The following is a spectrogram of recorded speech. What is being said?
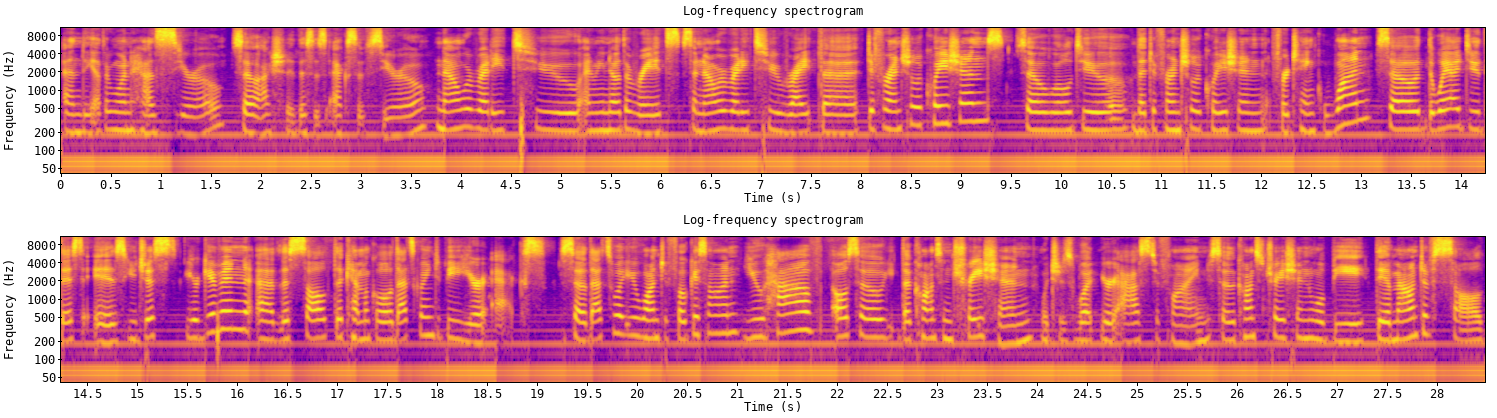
and the other one has zero. So actually this is x of zero. Now we're ready to, and we know the rates. So now we're ready to write the differential equations. So we'll do the differential equation for tank one. So the way I do this is you just, you're given uh, the salt, the chemical, that's going to be your x. So that's what you want to focus on. You have also the concentration, which is what you're asked to find. So the concentration will be the amount of salt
